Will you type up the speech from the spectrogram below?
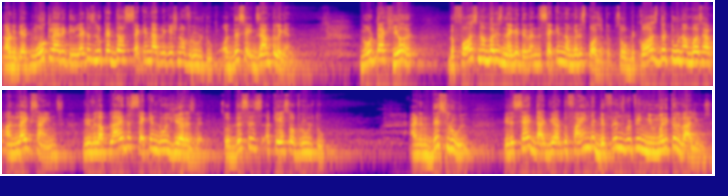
Now to get more clarity let us look at the second application of rule 2 or this example again. Note that here the first number is negative and the second number is positive. So because the two numbers have unlike signs, we will apply the second rule here as well. So this is a case of rule 2. And in this rule, it is said that we have to find the difference between numerical values.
